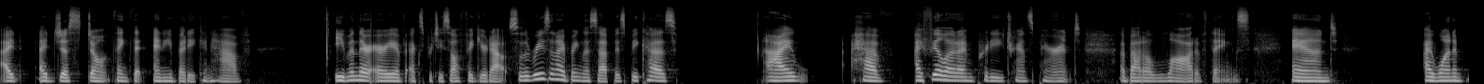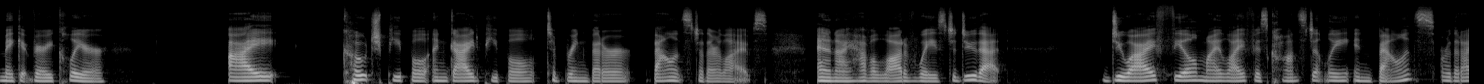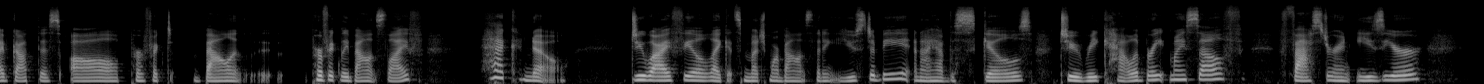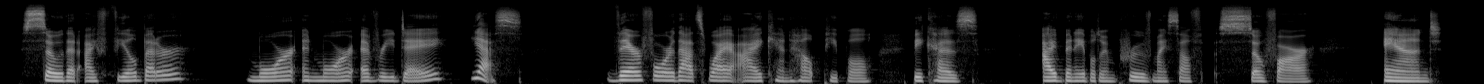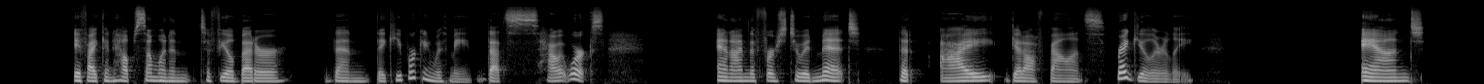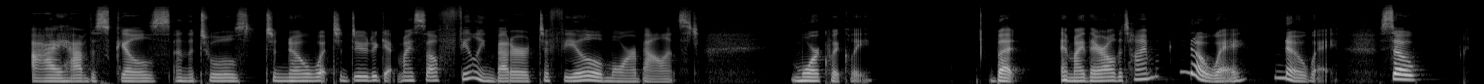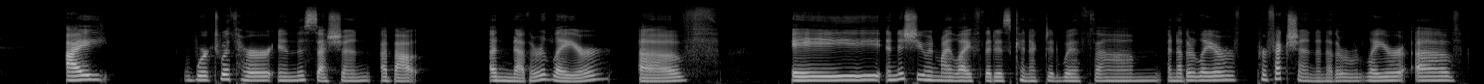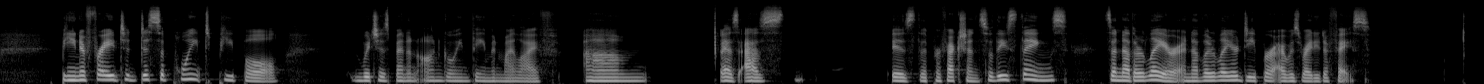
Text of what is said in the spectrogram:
I I just don't think that anybody can have even their area of expertise all figured out. So the reason I bring this up is because I have I feel that I'm pretty transparent about a lot of things and I want to make it very clear I coach people and guide people to bring better balance to their lives. And I have a lot of ways to do that. Do I feel my life is constantly in balance or that I've got this all perfect balance, perfectly balanced life? Heck no. Do I feel like it's much more balanced than it used to be? And I have the skills to recalibrate myself faster and easier so that I feel better more and more every day? Yes. Therefore, that's why I can help people because I've been able to improve myself so far. And if I can help someone and to feel better, then they keep working with me. That's how it works. And I'm the first to admit that I get off balance regularly. And I have the skills and the tools to know what to do to get myself feeling better, to feel more balanced more quickly. But am I there all the time? No way. No way. So I worked with her in the session about another layer of a an issue in my life that is connected with um, another layer of perfection, another layer of being afraid to disappoint people, which has been an ongoing theme in my life. Um, as as is the perfection. So these things, it's another layer, another layer deeper. I was ready to face.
